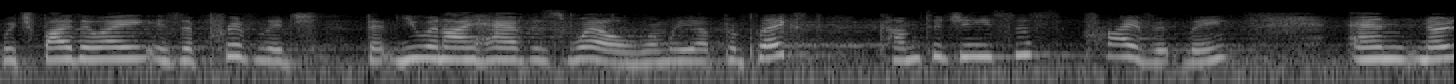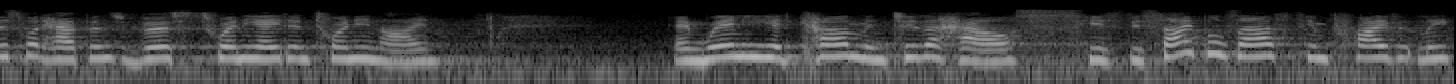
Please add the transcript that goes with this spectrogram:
which, by the way, is a privilege that you and I have as well. When we are perplexed, come to Jesus privately. And notice what happens, verse 28 and 29. And when he had come into the house, his disciples asked him privately,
